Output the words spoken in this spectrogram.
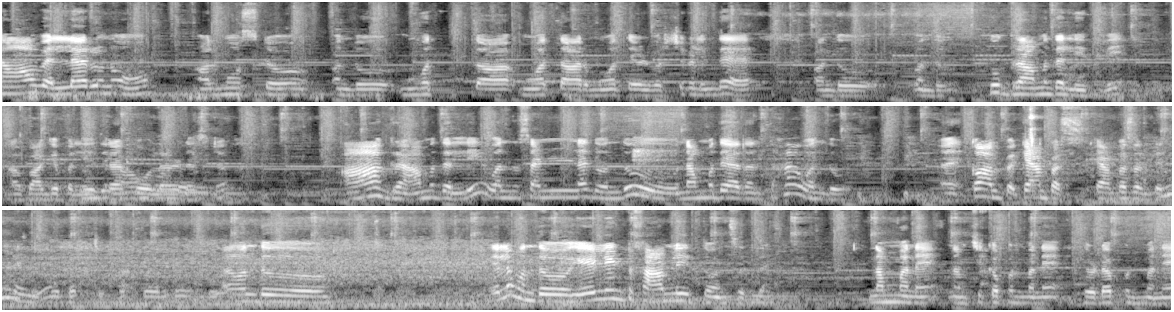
ನಾವೆಲ್ಲರೂ ಆಲ್ಮೋಸ್ಟ್ ಒಂದು ಮೂವತ್ತ ಮೂವತ್ತಾರು ಮೂವತ್ತೇಳು ವರ್ಷಗಳಿಂದ ಒಂದು ಒಂದು ಕುಗ್ರಾಮದಲ್ಲಿದ್ವಿ ಆ ಬಾಗೇಪಲ್ಲಿ ಹತ್ರ ಕೋಲಾರ ಡಸ್ಟ್ ಆ ಗ್ರಾಮದಲ್ಲಿ ಒಂದು ಸಣ್ಣದೊಂದು ನಮ್ಮದೇ ಆದಂತಹ ಒಂದು ಕಾಂಪ ಕ್ಯಾಂಪಸ್ ಕ್ಯಾಂಪಸ್ ಅಂತ. ಒಂದು ಎಲ್ಲ ಒಂದು ಏಳೆಂಟು ಫ್ಯಾಮ್ಲಿ ಇತ್ತು ಅನ್ಸುತ್ತೆ. ನಮ್ಮ ಮನೆ ನಮ್ಮ ಚಿಕ್ಕಪ್ಪನ ಮನೆ ದೊಡ್ಡಪ್ಪನ ಮನೆ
